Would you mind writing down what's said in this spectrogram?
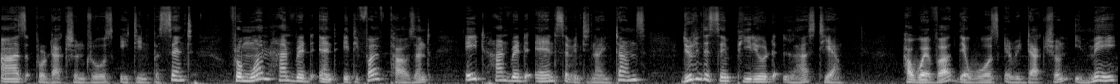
as production rose 18% from 185,879 tons during the same period last year. However, there was a reduction in May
